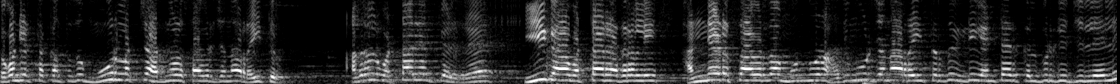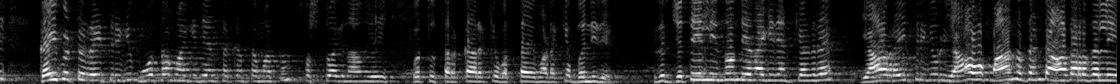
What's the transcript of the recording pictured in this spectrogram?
ತೊಗೊಂಡಿರ್ತಕ್ಕಂಥದ್ದು ಮೂರು ಲಕ್ಷ ಹದಿನೇಳು ಸಾವಿರ ಜನ ರೈತರು. ಅದರಲ್ಲಿ ಒಟ್ಟಾರೆ ಅಂತ ಕೇಳಿದರೆ, ಈಗ ಒಟ್ಟಾರೆ ಅದರಲ್ಲಿ ಹನ್ನೆರಡು ಸಾವಿರದ ಮುನ್ನೂರ ಹದಿಮೂರು ಜನ ರೈತರದು ಇಡೀ ಎಂಟೈರ್ ಕಲಬುರಗಿ ಜಿಲ್ಲೆಯಲ್ಲಿ ಕೈಬಿಟ್ಟು ರೈತರಿಗೆ ಮೋಸವಾಗಿದೆ ಅಂತಕ್ಕಂಥ ಮಾತನ್ನು ಸ್ಪಷ್ಟವಾಗಿ ನಾವು ಇವತ್ತು ಸರ್ಕಾರಕ್ಕೆ ಒತ್ತಾಯ ಮಾಡೋಕ್ಕೆ ಬಂದಿದ್ದೇವೆ. ಇದ್ರ ಜೊತೆಯಲ್ಲಿ ಇನ್ನೊಂದು ಏನಾಗಿದೆ ಅಂತ ಕೇಳಿದ್ರೆ, ಯಾವ ರೈತರಿಗೆ ಇವರು ಯಾವ ಮಾನದಂಡ ಆಧಾರದಲ್ಲಿ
